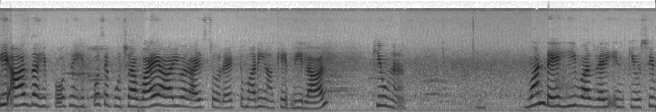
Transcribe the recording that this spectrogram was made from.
ही आज द हिप्पो उसने हिप्पो से पूछा why are your eyes so red तुम्हारी आँखें इतनी लाल क्यों हैं? One day he was very inquisitive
